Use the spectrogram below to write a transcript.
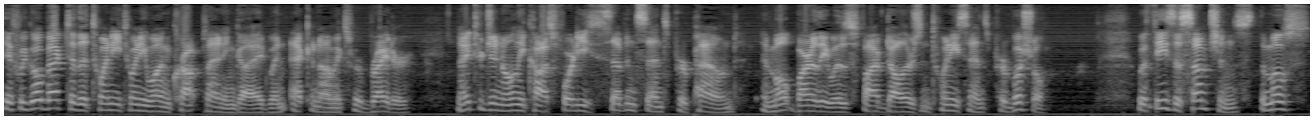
If we go back to the 2021 crop planning guide when economics were brighter, nitrogen only cost 47 cents per pound and malt barley was $5.20 per bushel. With these assumptions, the most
